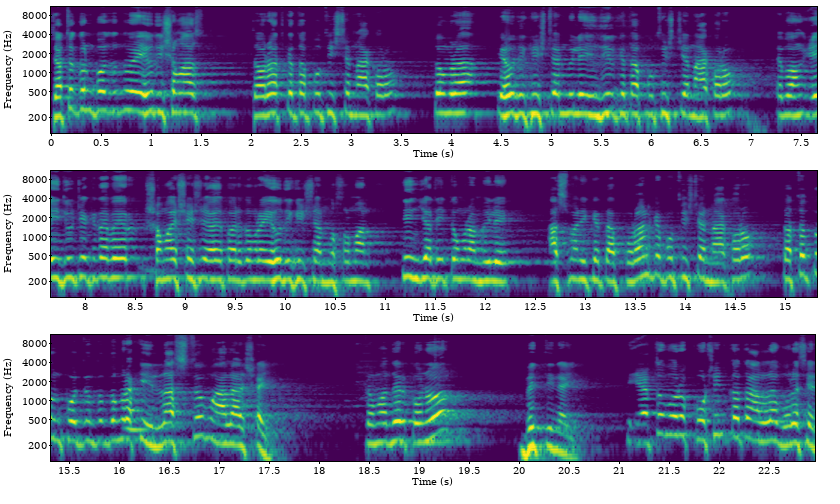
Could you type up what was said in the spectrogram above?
যতক্ষণ পর্যন্ত এহুদি সমাজ তরাত কেতাব প্রতিষ্ঠা না করো, তোমরা এহুদি খ্রিস্টান মিলে ইঞ্জিল কেতাব প্রতিষ্ঠা না করো এবং এই দুইটি কিতাবের সময় শেষে হয়ে পারে তোমরা এহুদি খ্রিস্টান, মুসলমান, তিন জাতি তোমরা মিলে আসমানি কেতাব কোরআনকে প্রতিষ্ঠা না করো, ততক্ষণ পর্যন্ত তোমরা কি? লাস্তুম আলা শাই। তোমাদের কোনো ভিত্তি নাই। এত বড় কঠিন কথা আল্লাহ বলেছেন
